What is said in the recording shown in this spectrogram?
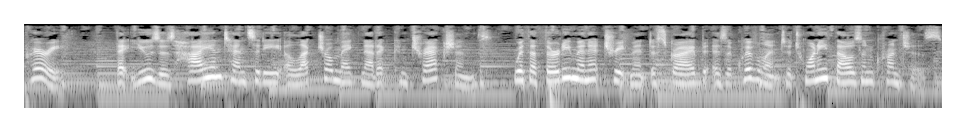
Prairie that uses high intensity electromagnetic contractions with a 30 minute treatment described as equivalent to 20,000 crunches.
